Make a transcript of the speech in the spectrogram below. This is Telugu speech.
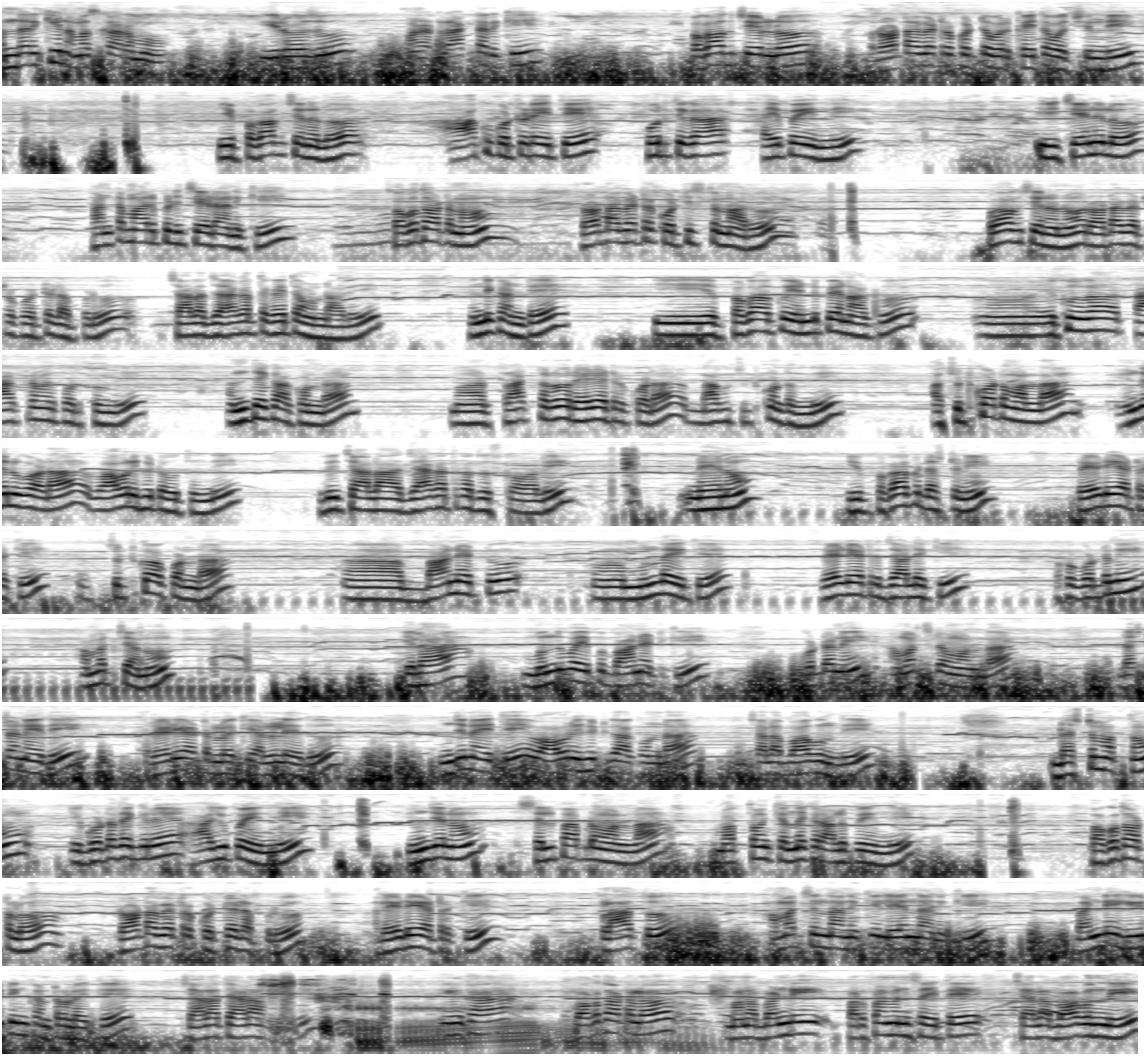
అందరికీ నమస్కారము. ఈరోజు మన ట్రాక్టర్కి పొగాకు చేనులో రోటావేటర్ కొట్టే వరకు అయితే వచ్చింది. ఈ పొగాకు చేనులో ఆకు కొట్టుడైతే పూర్తిగా అయిపోయింది. ఈ చేనులో పంట మార్పిడి చేయడానికి పొగతోటను రోటావేటర్ కొట్టిస్తున్నారు. పొగాకు చేనును రోటావేటర్ కొట్టేటప్పుడు చాలా జాగ్రత్తగా అయితే ఉండాలి. ఎందుకంటే ఈ పొగాకు ఎండిపోయినాకు ఎక్కువగా ట్రాక్టర్ మీద పడుతుంది. అంతేకాకుండా మా ట్రాక్టరు రేడియేటర్ కూడా బాగా చుట్టుకుంటుంది. ఆ చుట్టుకోవటం వల్ల ఇంజిన్ కూడా ఓవర్ హీట్ అవుతుంది. ఇది చాలా జాగ్రత్తగా చూసుకోవాలి. నేను ఈ పొగాకు డస్ట్ని రేడియేటర్కి చుట్టుకోకుండా ఆ, బానెట్ ముందైతే రేడియేటర్ జాలికి ఒక గుడ్డని అమర్చాను. ఇలా ముందు వైపు బానెట్కి గుడ్డని అమర్చడం వల్ల డస్ట్ అనేది రేడియేటర్లోకి వెళ్ళలేదు. ఇంజిన్ అయితే ఓవర్ హీట్ కాకుండా చాలా బాగుంది. డస్ట్ మొత్తం ఈ గుడ్డ దగ్గరే ఆగిపోయింది. ఇంజిన్ సెల్ఫ్ ఆపడం వల్ల మొత్తం కిందకి రాలిపోయింది. పొగతోటలో రోటావేటర్ కొట్టేటప్పుడు రేడియేటర్కి క్లాత్ అమర్చిన దానికి లేని దానికి బండి హీటింగ్ కంట్రోల్ అయితే చాలా తేడా ఉంది. ఇంకా పొగ తోటలో మన బండి పర్ఫార్మెన్స్ అయితే చాలా బాగుంది.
